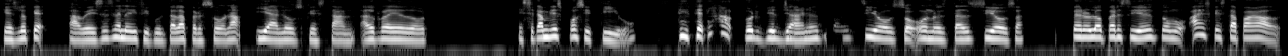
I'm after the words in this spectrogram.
que es lo que a veces se le dificulta a la persona y a los que están alrededor, ese cambio es positivo, porque ya no está ansioso o no está ansiosa, pero lo perciben como, ah, es que está apagado.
